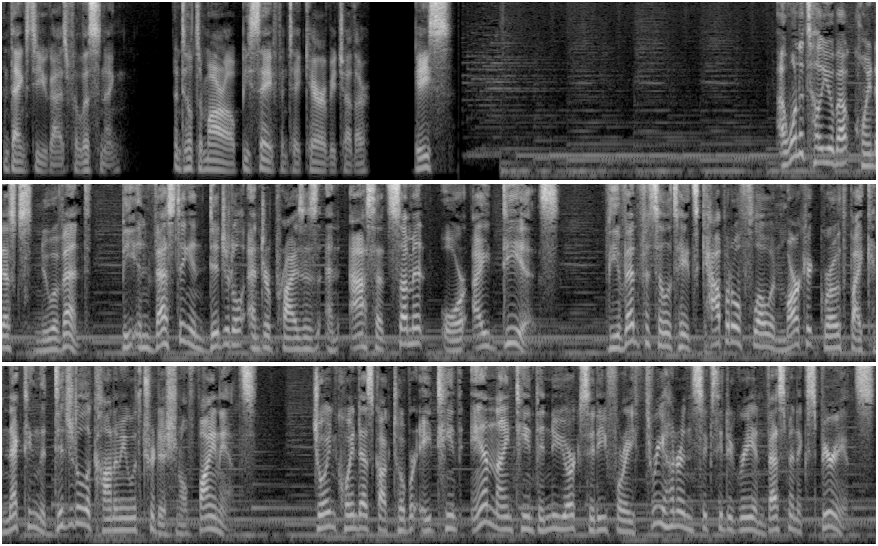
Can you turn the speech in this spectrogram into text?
and thanks to you guys for listening. Until tomorrow, be safe and take care of each other. Peace. I want to tell you about Coindesk's new event, the Investing in Digital Enterprises and Asset Summit, or IDEAS. The event facilitates capital flow and market growth by connecting the digital economy with traditional finance. Join Coindesk October 18th and 19th in New York City for a 360 degree investment experience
